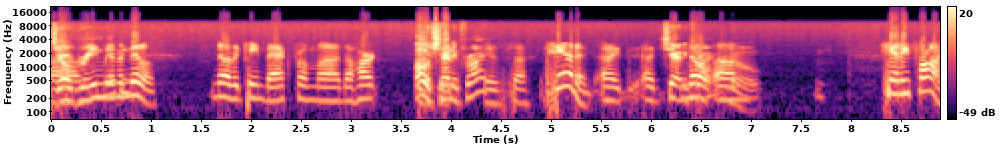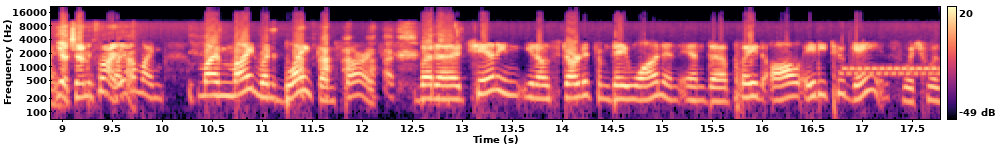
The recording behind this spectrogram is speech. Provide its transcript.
Joe uh, Green, maybe? in the middle. No, that came back from uh, the heart. Oh, Channing Frye is uh, Shannon. Uh, uh, Channing no, Frye. Um, no. Channing Frye. Yeah, Channing Frye. Like, yeah. Oh, my my mind went blank. I'm sorry, but uh, Channing, you know, started from day one and and uh, played all 82 games, which was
